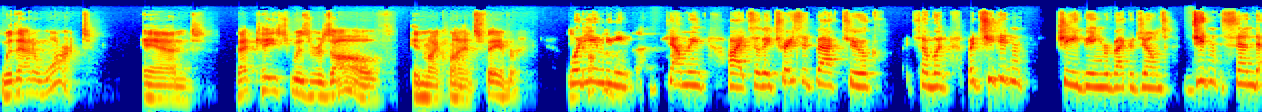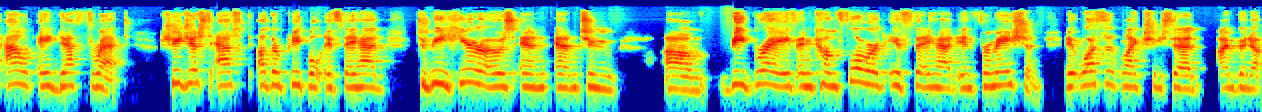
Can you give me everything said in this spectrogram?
without a warrant. And that case was resolved in my client's favor. What do you mean? Tell me. All right, so they traced it back to someone, but she didn't she, being Rebekah Jones, didn't send out a death threat. She just asked other people if they had to be heroes and and to um, be brave and come forward if they had information. It wasn't like she said, "I'm going to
